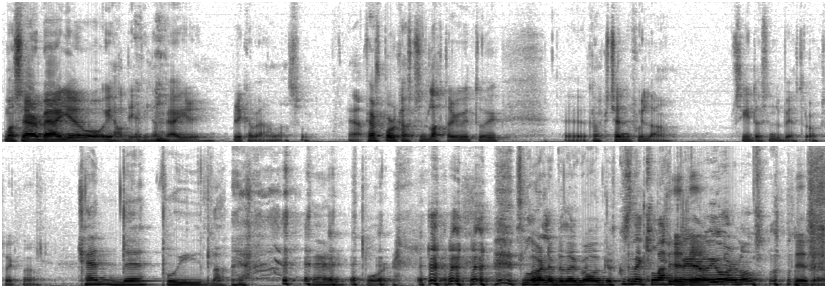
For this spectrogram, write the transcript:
Man ser berge och jag hade egentligen berge brukar väl alltså. Ja. Färspår kanske sen lättare ut och kanske känner för sida som du bättre också. Ja kände fyla. Här bor. Så lärde pedagoger. Skulle det klapper och göra något? Det är det.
